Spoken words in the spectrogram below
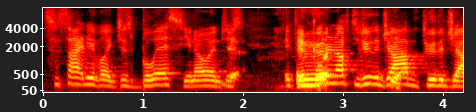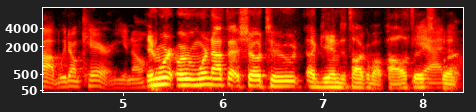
society of like just bliss, you know, and just yeah if you're and good enough to do the job, yeah. do the job. We don't care, you know. And we're we're not that show too again to talk about politics, yeah, but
